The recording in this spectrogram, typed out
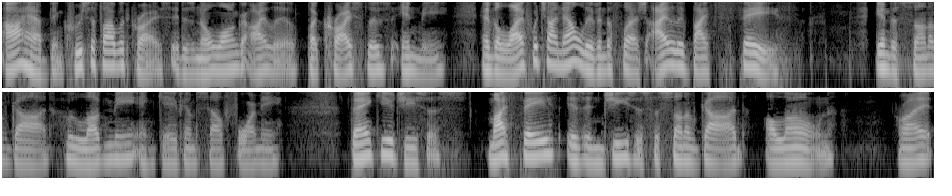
I have been crucified with Christ. It is no longer I live, but Christ lives in me. And the life which I now live in the flesh, I live by faith in the Son of God who loved me and gave himself for me. Thank you, Jesus. My faith is in Jesus, the Son of God, alone, right?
